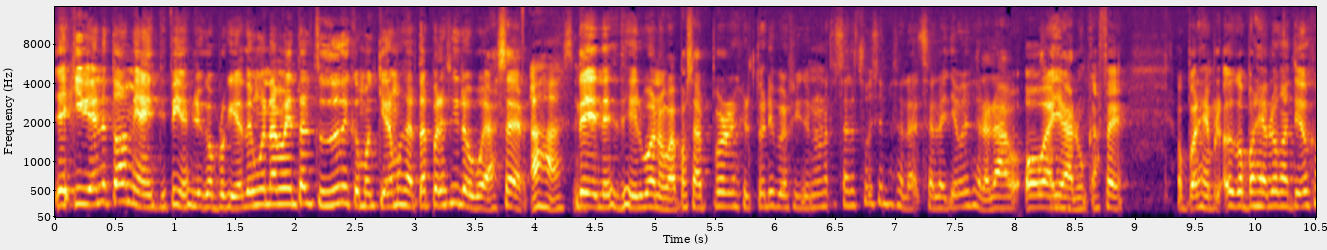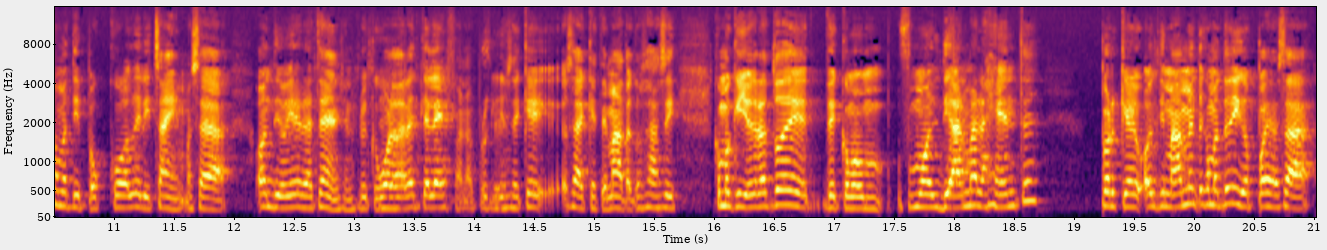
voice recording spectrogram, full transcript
Y aquí viene todo mi ¿me explico? Porque yo tengo una mental to do de cómo quiero mostrarte precio y lo voy a hacer. Ajá, sí. de, de decir, bueno, voy a pasar por el escritorio, pero si no, no te sale sucia, se la, se la llevo y se la lavo. O voy a llevar un café. O por ejemplo, o por ejemplo contigo es como tipo quality time, o sea, on the your attention, porque guardar el teléfono, porque yo sé que, o sea, que te mata, cosas así. Como que yo trato de, de como moldearme a la gente, porque últimamente, como te digo, pues, o sea,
